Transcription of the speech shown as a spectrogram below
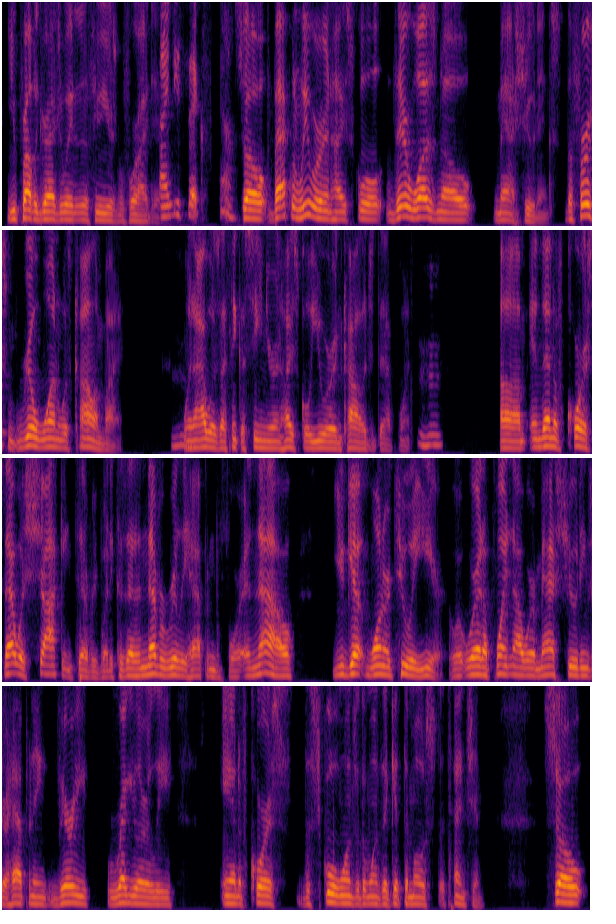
you probably graduated a few years before I did. 96 yeah. So back when we were in high school there was no mass shootings. The first real one was Columbine. Mm-hmm. when I was I think a senior in high school you were in college at that point. Mm-hmm. um, and then of course that was shocking to everybody because that had never really happened before. And now you get one or two a year. We're at a point now where mass shootings are happening very regularly. And of course, the school ones are the ones that get the most attention. So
